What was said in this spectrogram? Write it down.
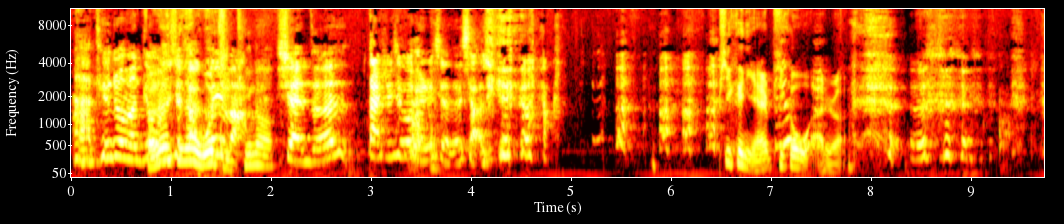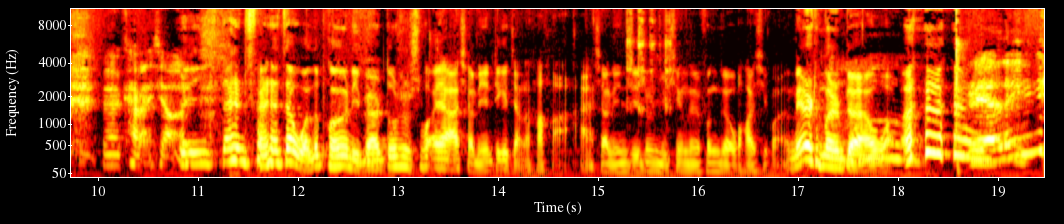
啊，听众们给我们去现在我反馈吧选择大师兄还是选择小林？Pick 你还是 pick 我是吧？呃，开玩笑但是反正在我的朋友里边都是说，哎呀，小林这个讲的好好啊，哎呀，小林这种女性的风格我好喜欢，没人他妈人表扬我。Really？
